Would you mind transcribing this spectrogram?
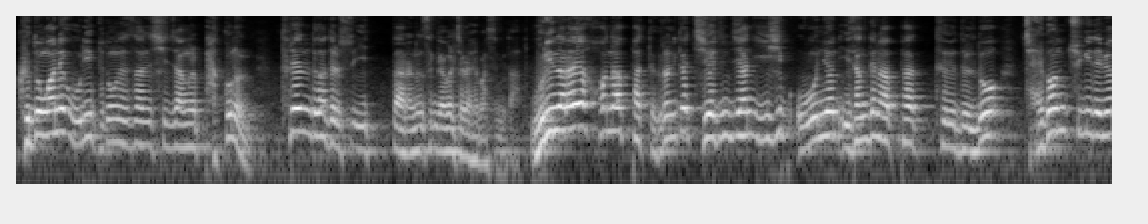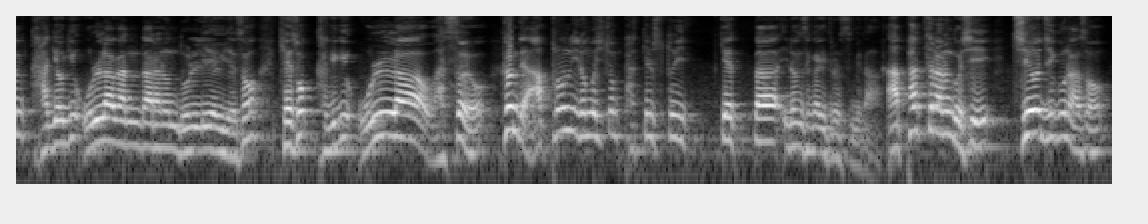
그동안의 우리 부동산 시장을 바꾸는 트렌드가 될 수 있다는 생각을 제가 해봤습니다. 우리나라의 헌 아파트, 그러니까 지어진 지 한 25년 이상 된 아파트들도 재건축이 되면 가격이 올라간다라는 논리에 의해서 계속 가격이 올라왔어요. 그런데 앞으로는 이런 것이 좀 바뀔 수도 있 겠다 이런 생각이 들었습니다. 아파트라는 것이 지어지고 나서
